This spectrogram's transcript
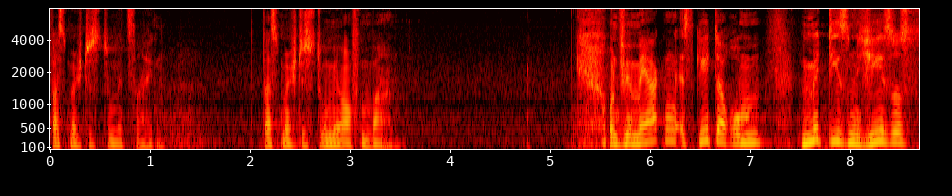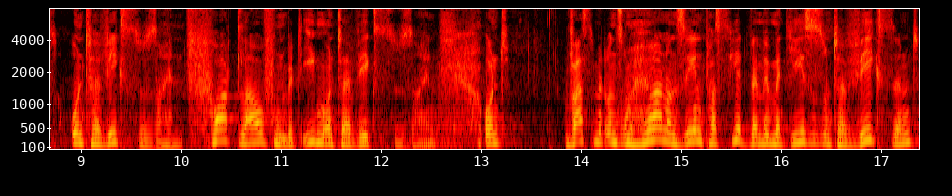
was möchtest du mir zeigen? Was möchtest du mir offenbaren? Und wir merken, es geht darum, mit diesem Jesus unterwegs zu sein, fortlaufend mit ihm unterwegs zu sein. Und was mit unserem Hören und Sehen passiert, wenn wir mit Jesus unterwegs sind,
